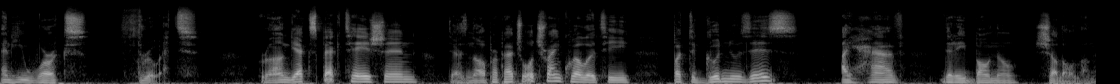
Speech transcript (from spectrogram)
and he works through it. Wrong expectation. There's no perpetual tranquility. But the good news is, I have the Ribono Shel Olam.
